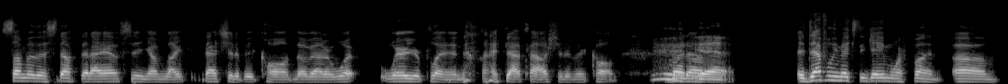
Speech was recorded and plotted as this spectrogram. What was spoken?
some of the stuff that I am seeing. I'm like that should have been called no matter what where you're playing. like that foul should have been called. But um, yeah, it definitely makes the game more fun. Um,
